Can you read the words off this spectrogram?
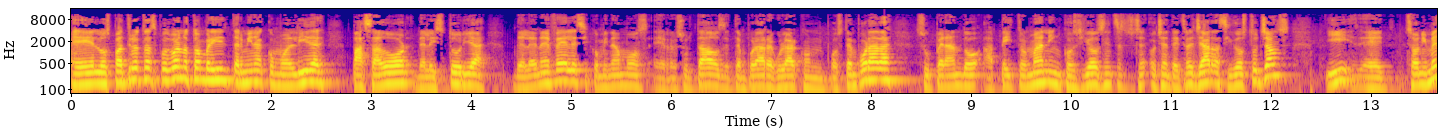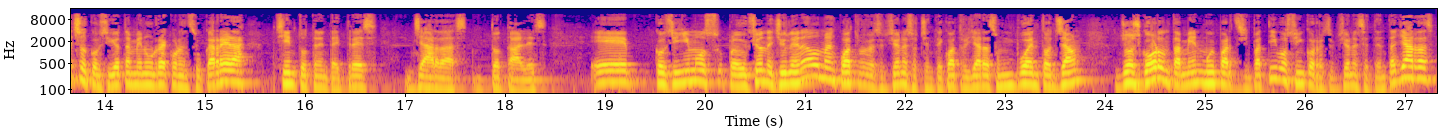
Eh, los Patriotas, pues bueno, Tom Brady termina como el líder pasador de la historia de la NFL. Si combinamos eh, resultados de temporada regular con postemporada, superando a Peyton Manning, consiguió 283 yardas y dos touchdowns. Y eh, Sonny Mitchell consiguió también un récord en su carrera, 133 yardas totales. Eh, conseguimos producción de Julian Edelman, cuatro recepciones, 84 yardas, un buen touchdown. Josh Gordon también muy participativo, cinco recepciones, 70 yardas.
